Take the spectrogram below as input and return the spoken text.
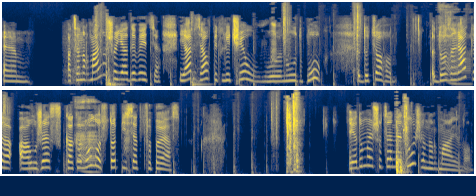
Ем... А це нормально, що я дивіться? Я взяв, підключив ноутбук до цього, до зарядки, а вже скакануло 150 фпс. Я думаю, що це не дуже нормально.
